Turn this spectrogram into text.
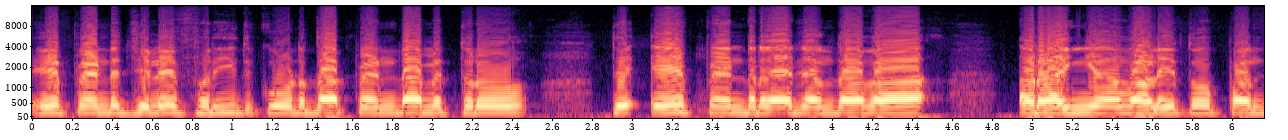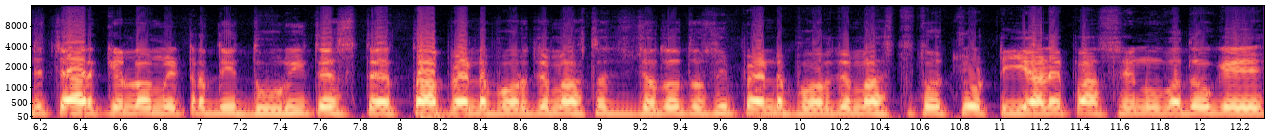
ਇਹ ਪਿੰਡ ਜ਼ਿਲ੍ਹੇ ਫਰੀਦਕੋਟ ਦਾ ਪਿੰਡ ਆ ਮਿੱਤਰੋ, ਤੇ ਇਹ ਪਿੰਡ ਰਹਿ ਜਾਂਦਾ ਵਾ ਰਾਈਆਂ ਵਾਲੇ ਤੋਂ 5-4 ਕਿਲੋਮੀਟਰ ਦੀ ਦੂਰੀ ਤੇ ਸਥਿਤ ਆ ਪਿੰਡ ਬੁਰਜ ਮਸਤ। ਜਦੋਂ ਤੁਸੀਂ ਪਿੰਡ ਬੁਰਜ ਮਸਤ ਤੋਂ ਝੋਟੀ ਵਾਲੇ ਪਾਸੇ ਨੂੰ ਵਧੋਗੇ,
